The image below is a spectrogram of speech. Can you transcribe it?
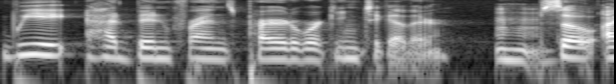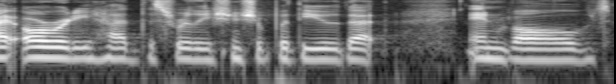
we had been friends prior to working together. Mhm. So I already had this relationship with you that involved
